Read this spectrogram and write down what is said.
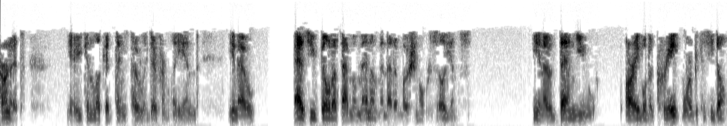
turn it, you know, you can look at things totally differently. And you know, as you build up that momentum and that emotional resilience, you know, then you are able to create more because you don't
